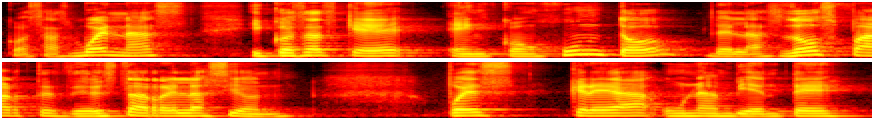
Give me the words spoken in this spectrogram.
cosas buenas y cosas que en conjunto de las dos partes de esta relación, pues crea un ambiente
